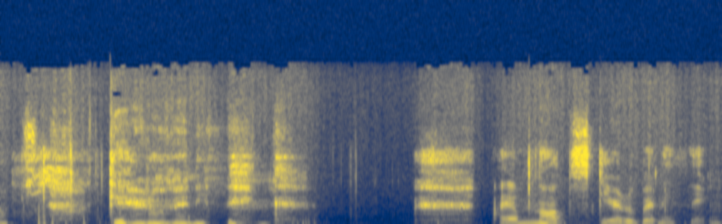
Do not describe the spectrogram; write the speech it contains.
Not scared of anything. I am not scared of anything.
